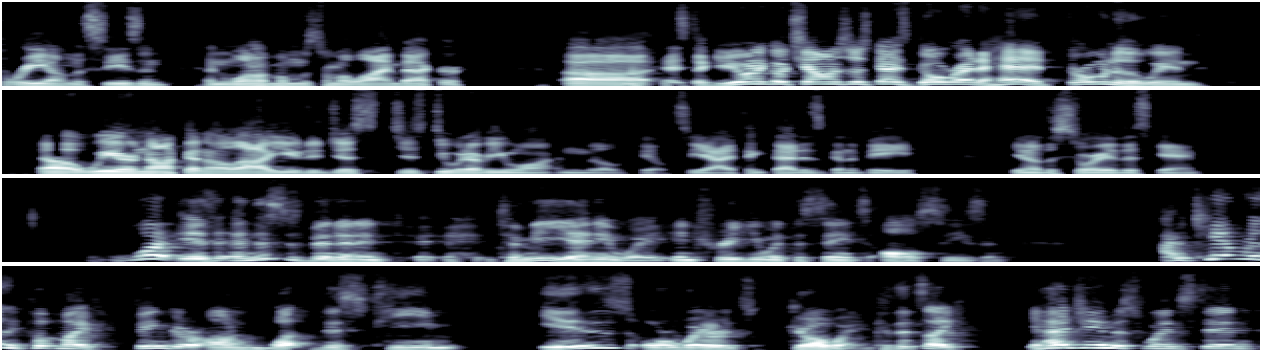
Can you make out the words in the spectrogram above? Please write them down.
three on the season, and one of them was from a linebacker. Uh, it's like if you want to go challenge those guys, go right ahead, throw into the wind. Uh, we are not going to allow you to just just do whatever you want in the middle of the field. So yeah, I think that is going to be, you know, the story of this game. What is and this has been an to me anyway intriguing with the Saints all season. I can't really put my finger on what this team is or where it's going because it's like you had Jameis Winston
